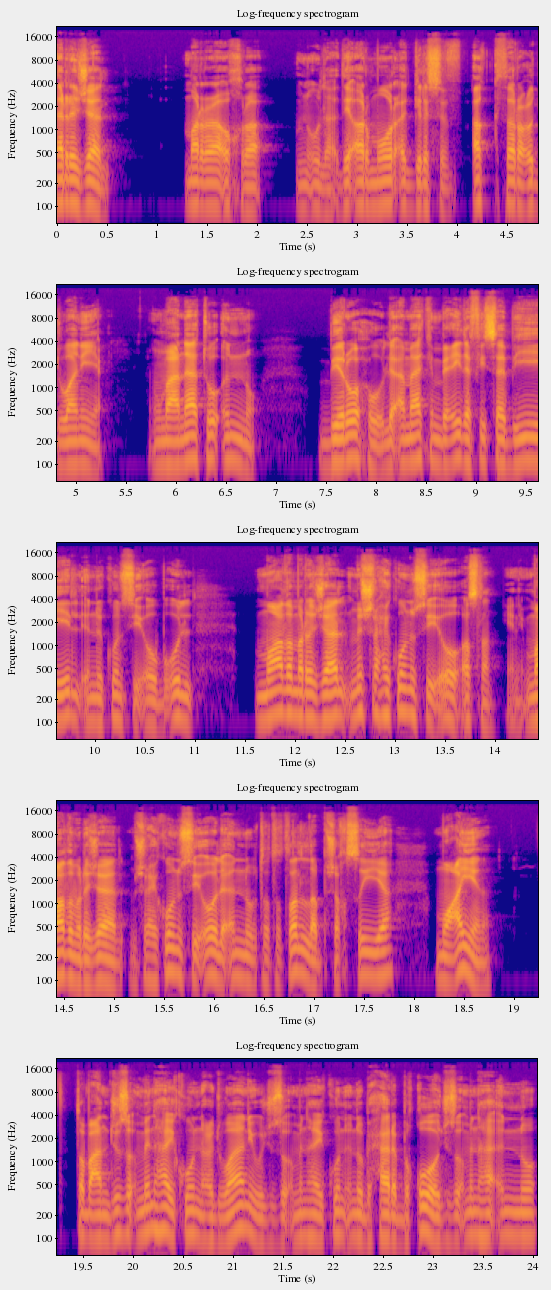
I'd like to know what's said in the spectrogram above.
الرجال مرة أخرى بنقولها they are more aggressive أكثر عدوانية. ومعناته إنه بيروحوا لأماكن بعيدة في سبيل إنه يكون CEO. بقول معظم الرجال مش رح يكونوا CEO أصلا. يعني معظم الرجال مش رح يكونوا CEO لأنه تتطلب شخصية معينة. طبعا جزء منها يكون عدواني وجزء منها يكون إنه بحارب بقوة وجزء منها آه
